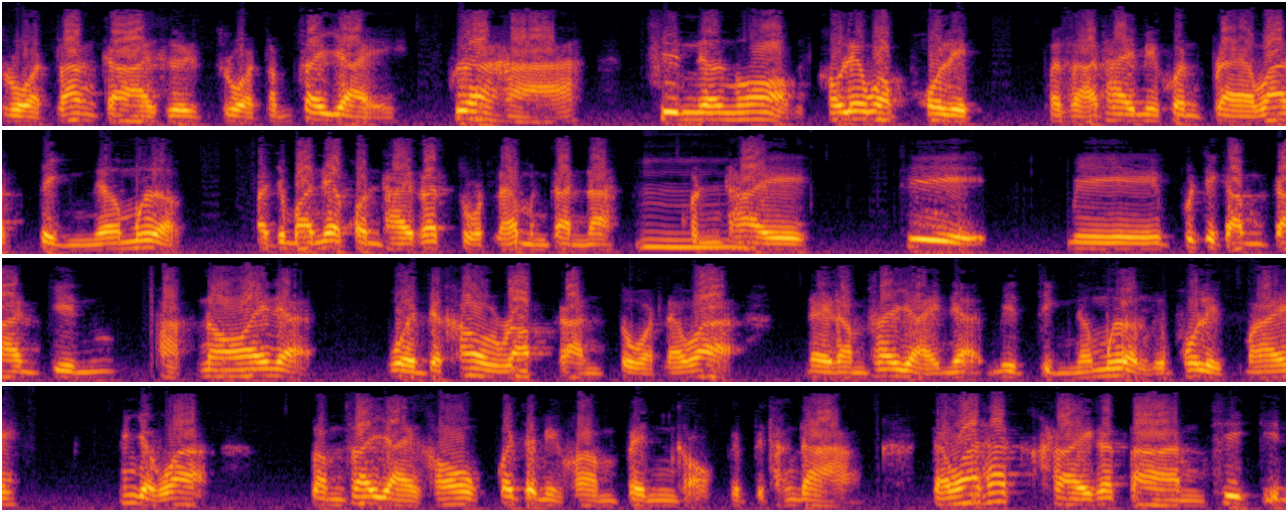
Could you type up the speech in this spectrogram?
ตรวจร่างกายคือตรวจลำไส้ใหญ่เพื่อหาชิ้นเนื้องอกเขาเรียกว่าโพลิปภาษาไทยมีคนแปลว่าติ่งเนื้อเมือก ปัจจุบันเนี่ยคนไทยก็ตรวจแล้วเหมือนกันนะ คนไทยที่มีพฤติกรรมการกินผักน้อยเนี่ย ควรจะเข้ารับการตรวจแล้วว่า ในลำไส้ใหญ่เนี่ยมีติ่งน้ำเมือกหรือโพลิปไหมเนื่องจากว่าลำไส้ใหญ่เขาก็จะมีความเป็นออกเป็นทางด่าง แต่ว่าถ้าใครก็ตามที่กิน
